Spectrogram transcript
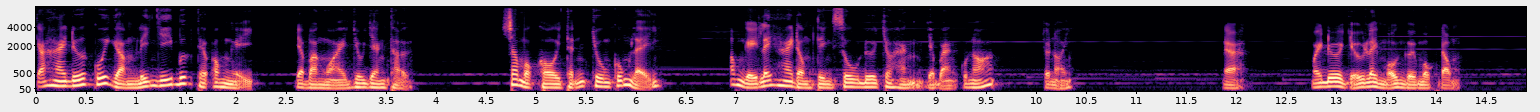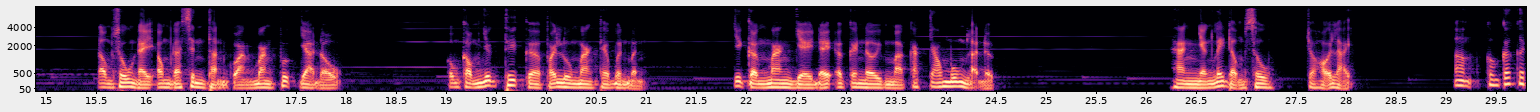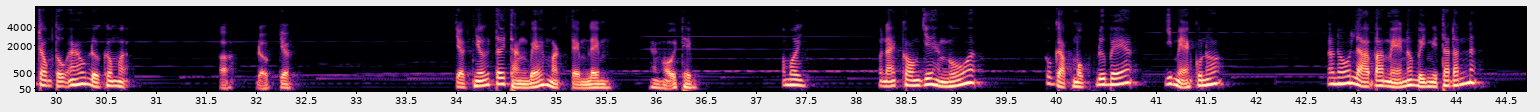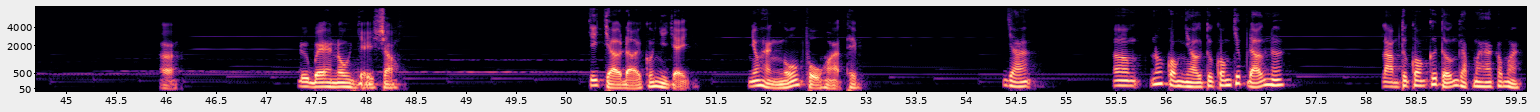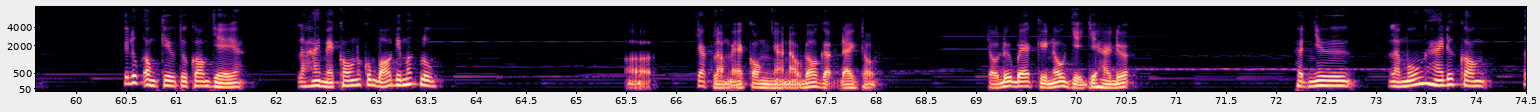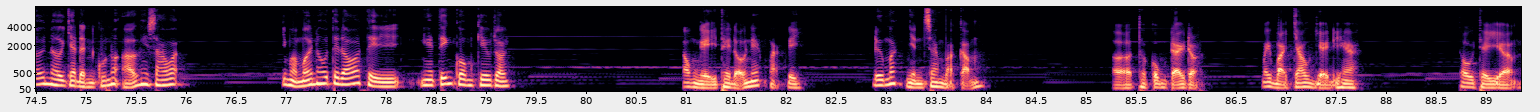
Cả hai đứa cúi gầm lý nhí bước theo ông Nghị Và bà ngoại vô gian thờ. Sau một hồi thỉnh chuông cúng lễ Ông Nghị lấy hai đồng tiền xu đưa cho Hằng và bạn của nó Rồi nói Nè Mấy đứa giữ lấy mỗi người một đồng. Đồng xu này ông đã xin thành hoàng ban phước gia độ. Cũng không nhất thiết ờ, phải luôn mang theo bên mình. Chỉ cần mang về để ở cái nơi mà các cháu muốn là được. Hằng nhận lấy đồng xu Cho hỏi lại à, Con cất ở trong tủ áo được không ạ? Ờ được chứ. Chợt nhớ tới thằng bé mặt tèm lem Hằng hỏi thêm Ông ơi Hồi nãy con với Hằng ngố á Có gặp một đứa bé với mẹ của nó. Nó nói là ba mẹ nó bị người ta đánh á. Ờ Đứa bé nói vậy sao? Chỉ chờ đợi có như vậy Nhó Hằng ngố phụ họa thêm. Dạ à, Nó còn nhờ tụi con giúp đỡ nữa. Làm tụi con cứ tưởng gặp ma không à. Cái lúc ông kêu tụi con về Là hai mẹ con nó cũng bỏ đi mất luôn. Ờ Chắc là mẹ con nhà nào đó gần đây thôi. Rồi đứa bé kia nói gì với hai đứa? Hình như là muốn hai đứa con Tới nơi gia đình của nó ở hay sao á. Nhưng mà mới nói tới đó thì Nghe tiếng ông kêu rồi. Ông Nghị thay đổi nét mặt đi Đưa mắt nhìn sang bà Cẩm. Ờ thôi cũng trễ rồi Mấy bà cháu về đi ha. Thôi thì uh,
